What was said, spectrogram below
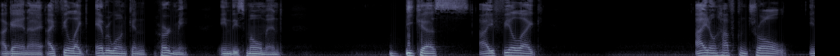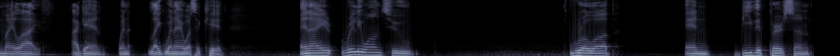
again. I, I feel like everyone can hurt me in this moment. Because I feel like I don't have control in my life again when like when I was a kid. And I really want to grow up and be the person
